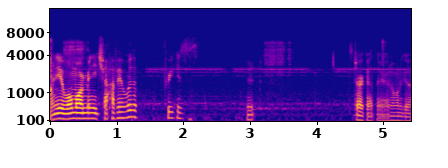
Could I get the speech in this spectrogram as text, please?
I need one more mini chop. Where the freak is it? It's dark out there. I don't want to go.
